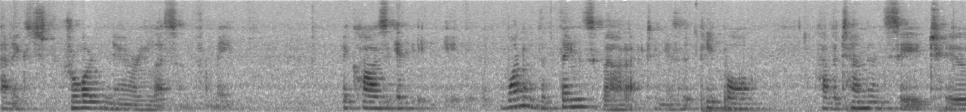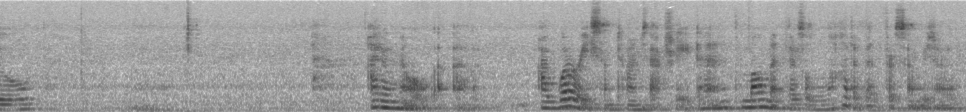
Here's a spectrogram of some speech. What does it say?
an extraordinary lesson for me. Because it, it, one of the things about acting is that people have a tendency to, I don't know, uh, I worry sometimes actually, and at the moment there's a lot of it for some reason.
